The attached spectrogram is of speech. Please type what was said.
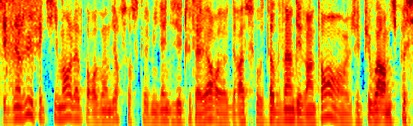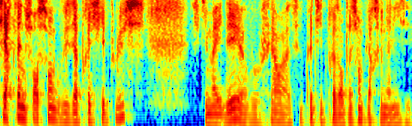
j'ai bien vu, effectivement, là, pour rebondir sur ce que Mylène disait tout à l'heure, euh, grâce au top 20 des 20 ans, euh, j'ai pu voir un petit peu certaines chansons que vous appréciez plus, ce qui m'a aidé à vous faire euh, cette petite présentation personnalisée.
